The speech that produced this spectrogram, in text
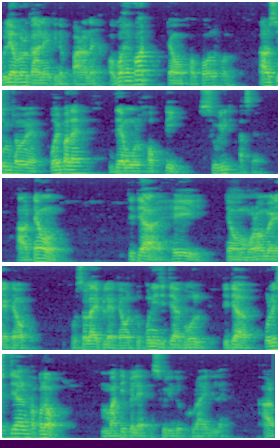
উলিয়াবৰ কাৰণে কিন্তু পৰা নাই। অৱশেষত তেওঁ সফল হ'ল আৰু চিমচঙে কৈ পালে যে মোৰ শক্তি চুলিত আছে। আৰু তেওঁ তেতিয়া সেই তেওঁ মৰমেৰে তেওঁক ফুচলাই পেলাই তেওঁৰ টোপনি যেতিয়া গ'ল তেতিয়া পলিষ্টিয়ানসকলক মাতি পেলাই চুলিটো ঘূৰাই দিলে। আৰু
